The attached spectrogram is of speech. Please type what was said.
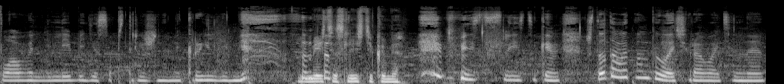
плавали лебеди с обстриженными крыльями. Вместе с листиками. Вместе с листиками. Что-то в этом было очаровательное.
